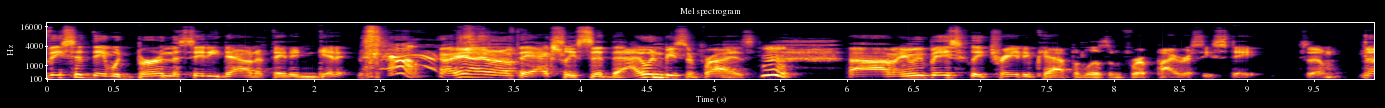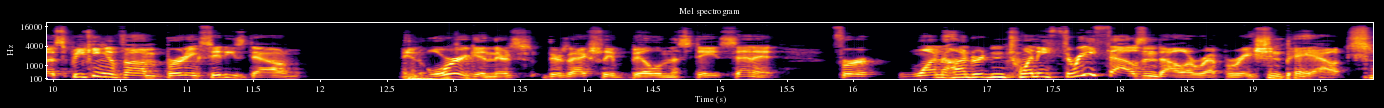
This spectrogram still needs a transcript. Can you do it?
they said they would burn the city down if they didn't get it. Oh. I, mean, I don't know if they actually said that. I wouldn't be surprised. Hmm. Um, I mean, we basically traded capitalism for a piracy state. So, now, speaking of um, burning cities down, in Oregon, there's there's actually a bill in the state senate for one hundred and twenty three thousand dollar reparation payouts.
